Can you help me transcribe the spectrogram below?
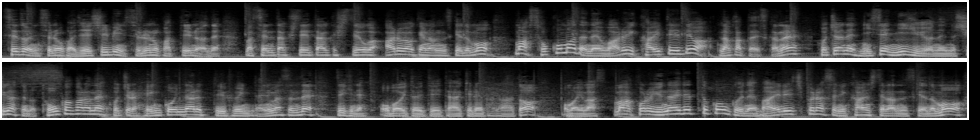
セドにするのか JCB にするのかっていうのはね、まあ、選択していただく必要があるわけなんですけども、まあ、そこまでね、悪い改定ではなかったですかね。こちらね、2024年の4月の10日からね、こちら変更になるっていう風になりますんで、ぜひね、覚えておいていただければなと思います。まあ、このユナイテッド航空ね、マイレージプラスに関してなんですけれども、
